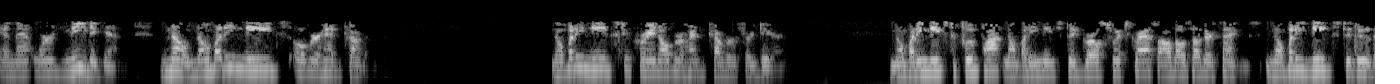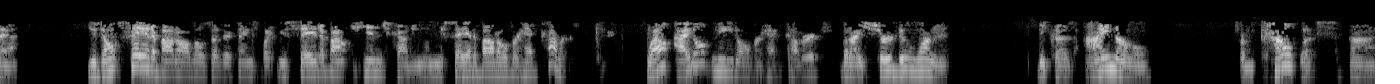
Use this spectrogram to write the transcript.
and that word need again. No, nobody needs overhead cover. Nobody needs to create overhead cover for deer. Nobody needs to food plot. Nobody needs to grow switchgrass, all those other things. Nobody needs to do that. You don't say it about all those other things, but you say it about hinge cutting and you say it about overhead cover. Well, I don't need overhead cover, but I sure do want it because I know from countless uh,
